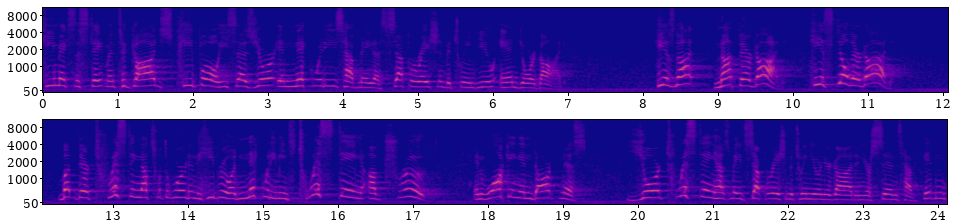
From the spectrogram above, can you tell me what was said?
he makes the statement to God's people. He says, Your iniquities have made a separation between you and your God. He is not not their God, he is still their God. But they're twisting, that's what the word in the Hebrew iniquity means twisting of truth and walking in darkness, your twisting has made separation between you and your God, and your sins have hidden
